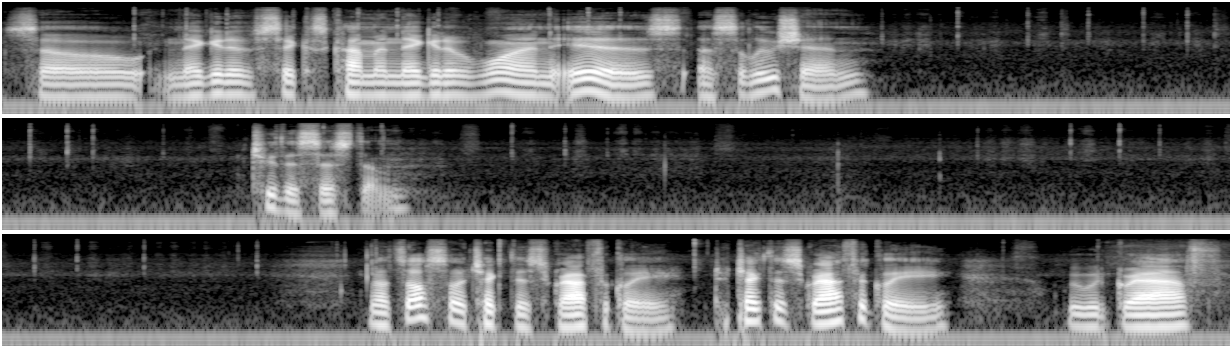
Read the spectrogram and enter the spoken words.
so negative 6 comma negative 1 is a solution to the system. Let's also check this graphically. To check this graphically, we would graph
